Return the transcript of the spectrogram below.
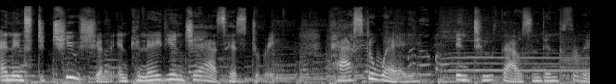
an institution in Canadian jazz history, passed away in 2003.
